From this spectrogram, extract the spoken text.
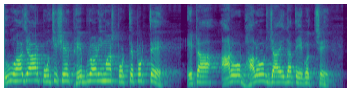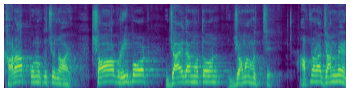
দু হাজার পঁচিশের ফেব্রুয়ারি মাস পড়তে পড়তে এটা আরও ভালোর জায়গাতে এগোচ্ছে, খারাপ কোনো কিছু নয়, সব রিপোর্ট জায়গা মতন জমা হচ্ছে। আপনারা জানবেন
